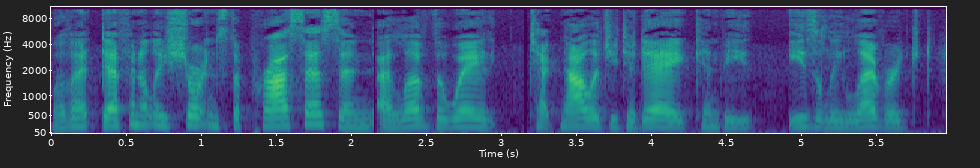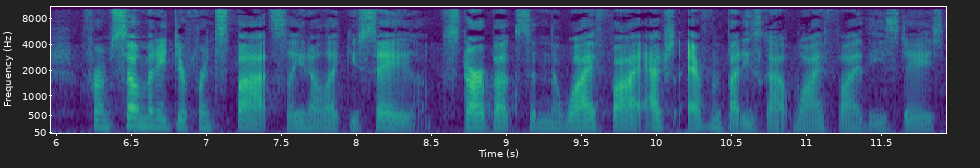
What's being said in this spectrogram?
Well, that definitely shortens the process, and I love the way technology today can be easily leveraged from so many different spots. So, you know, like you say, Starbucks and the Wi-Fi. Actually, everybody's got Wi-Fi these days,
